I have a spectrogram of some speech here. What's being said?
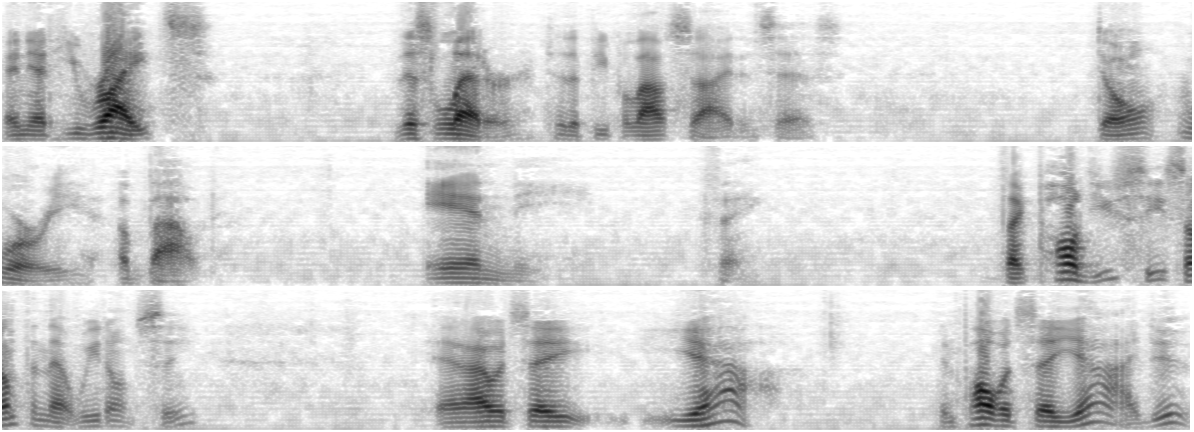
And yet he writes this letter to the people outside and says, don't worry about anything. It's like, Paul, do you see something that we don't see? And I would say, yeah. And Paul would say, yeah, I do.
